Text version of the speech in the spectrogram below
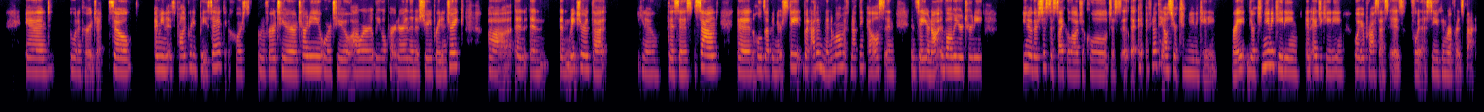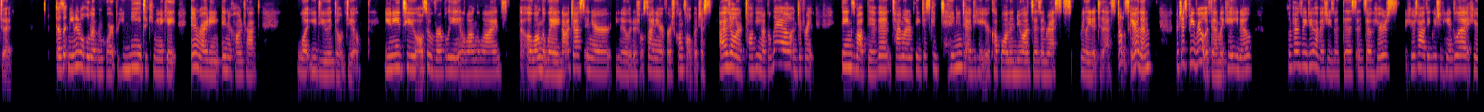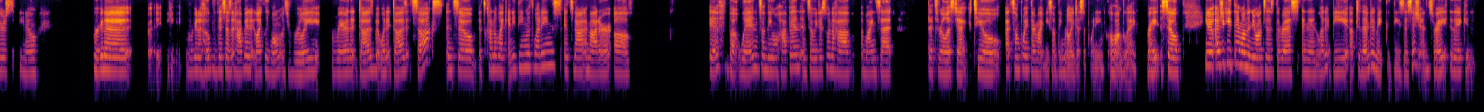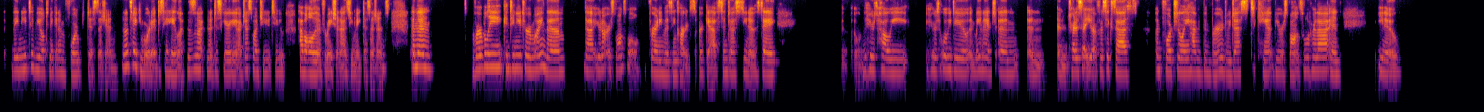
and would encourage it. So, I mean, it's probably pretty basic. Of course, refer to your attorney or to our legal partner in the industry, Braden Drake, uh, and and and make sure that you know this is sound and holds up in your state. But at a minimum, if nothing else, and and say you're not involving your attorney, you know, there's just a psychological, just if nothing else, you're communicating right? You're communicating and educating what your process is for this so you can reference back to it. Doesn't mean it'll hold up in court, but you need to communicate in writing in your contract what you do and don't do. You need to also verbally and along the lines along the way, not just in your, you know, initial signing or first consult, but just as y'all are talking about the layout and different things about the event, timeline, everything, just continue to educate your couple on the nuances and risks related to this. Don't scare them but just be real with them like hey you know sometimes we do have issues with this and so here's here's how i think we should handle it. Here's you know we're gonna uh, we're gonna hope that this doesn't happen. It likely won't. It's really rare that does but when it does it sucks. And so it's kind of like anything with weddings it's not a matter of if but when something will happen. And so we just want to have a mindset that's realistic to at some point there might be something really disappointing along the way right? So you know educate them on the nuances the risks and then let it be up to them to make these decisions right? They can they need to be able to make an informed decision. And that's how you can word it. Just say hey look this is not meant to scare you. I just want you to have all the information as you make decisions. And then verbally continue to remind them that you're not responsible for any missing cards or gifts and just you know say here's how we here's what we do and manage and and and try to set you up for success. Unfortunately having been burned we just can't be responsible for that and you know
